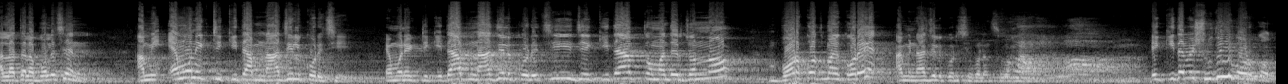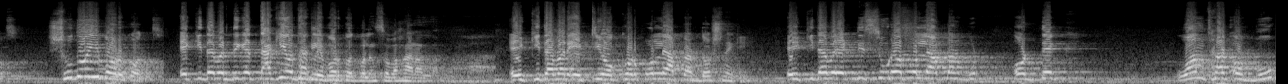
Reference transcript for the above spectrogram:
আল্লাহ তালা বলেছেন আমি এমন একটি কিতাব নাজিল করেছি, এমন একটি কিতাব নাজিল করেছি যে কিতাব তোমাদের জন্য বরকতময় করে আমি নাজিল করেছি বলেন এই কিতাবে শুধুই বরকত শুধুই বরকত। এই কিতাবের দিকে তাকিয়েও থাকলে বরকত বলেন সোবাহান আল্লাহ এই কিতাবের একটি অক্ষর পড়লে আপনার দোষ নাকি? এই কিতাবের একটি সূরা পড়লে আপনার অর্ধেক ওয়ান থার্ড অফ বুক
